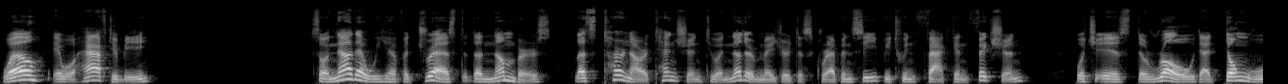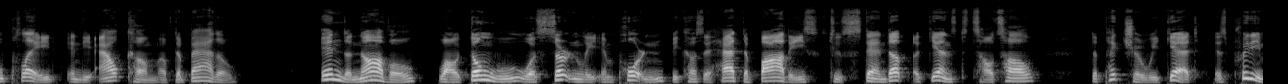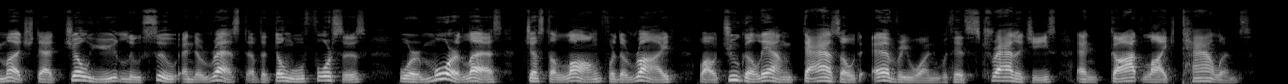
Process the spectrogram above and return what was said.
Well, it will have to be. So now that we have addressed the numbers, let's turn our attention to another major discrepancy between fact and fiction, which is the role that Dongwu played in the outcome of the battle. In the novel, while Dongwu was certainly important because it had the bodies to stand up against Cao Cao, the picture we get is pretty much that Zhou Yu, Lu Su, and the rest of the Dongwu forces were more or less just along for the ride while Zhuge Liang dazzled everyone with his strategies and godlike talents.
